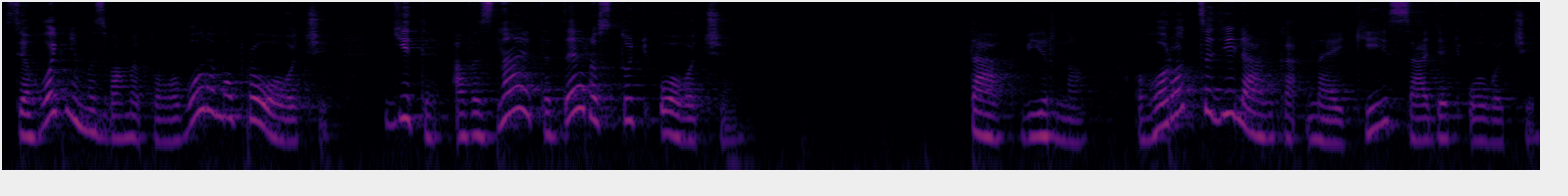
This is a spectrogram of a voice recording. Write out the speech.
Сьогодні ми з вами поговоримо про овочі. Діти, а ви знаєте, де ростуть овочі? Так, вірно. Город це ділянка, на якій садять овочі.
